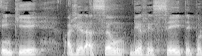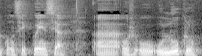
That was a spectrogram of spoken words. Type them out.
em que a geração de receita e, por consequência, a, o, o, lucro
